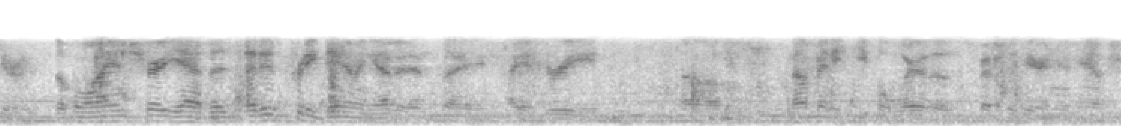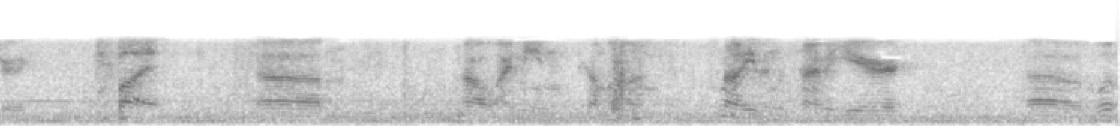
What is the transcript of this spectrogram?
Kieran? The Hawaiian shirt, yeah, that, that is pretty damning evidence. I I agree. Um, not many people wear those, especially here in New Hampshire. But, um, oh, I mean, come on, it's not even the time of year. Uh, what?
